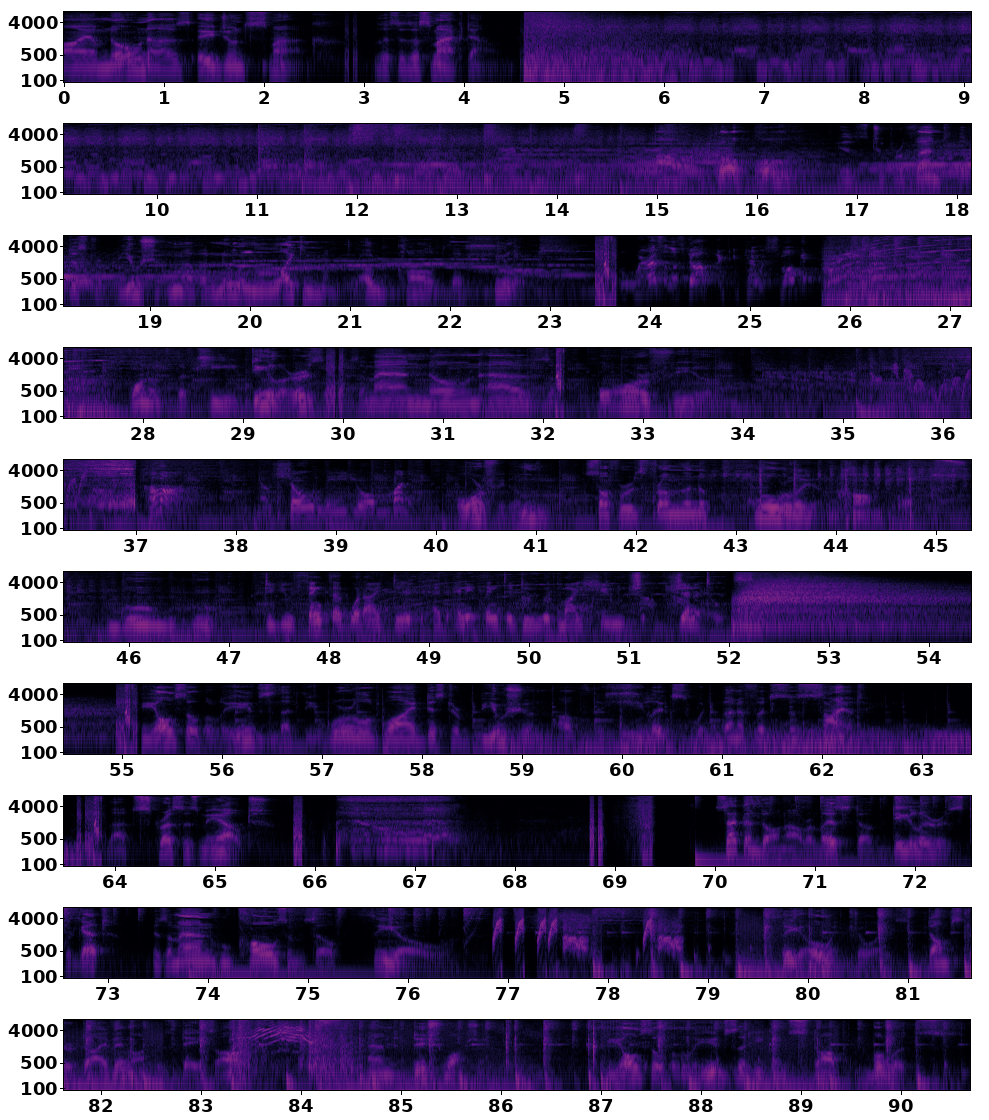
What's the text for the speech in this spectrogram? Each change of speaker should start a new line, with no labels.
I am known as Agent Smack. This is a smackdown. Our goal is to prevent the distribution of a new enlightenment drug called the Helix.
Where is it? Let's go. Can we smoke it?
One of the key dealers is a man known as Orpheum.
Come on. Now show me your money.
Orpheum suffers from the Napoleon complex. Boo hoo.
Do you think that what I did had anything to do with my huge genitals?
He also believes that the worldwide distribution of the Helix would benefit society. That stresses me out. Second on our list of dealers to get is a man who calls himself Theo. Theo enjoys dumpster diving on his days off dishwashing. He also believes that he can stop bullets.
